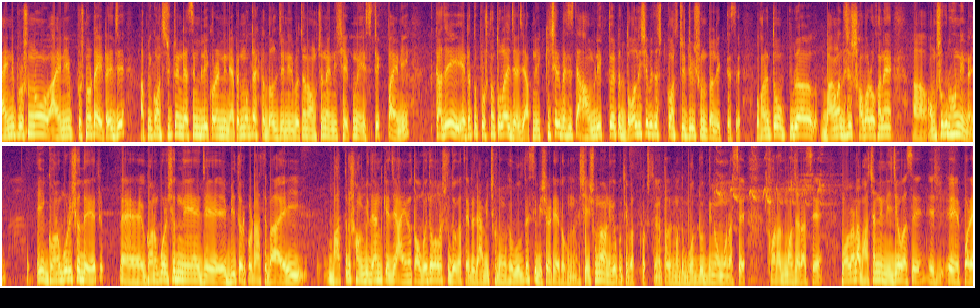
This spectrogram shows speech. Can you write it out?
আইনি প্রশ্ন, আইনি প্রশ্নটা এটাই যে, আপনি কনস্টিটিউয়েন্ট অ্যাসেম্বলি করেননি, ন্যাপের মধ্যে একটা দল যে নির্বাচনে অংশ নেয়নি, সে কোনো স্টেক পায়নি। কাজেই এটা তো প্রশ্ন তোলাই যায় যে আপনি কিসের বেসিসে আওয়ামী লীগ তো এটা দল হিসেবে জাস্ট কনস্টিটিউশনটা লিখতেছে। ওখানে তো পুরো বাংলাদেশের সবার ওখানে অংশগ্রহণই নাই। এই গণপরিষদের গণপরিষদ নিয়ে যে বিতর্কটা আছে বা এই বাহাত্তর সংবিধানকে যে আইনত অবৈধ বলার সুযোগ আছে, এটা যে আমি ছোট মুখে বলতেছি, বিষয়টা এরকম না। সেই সময় অনেকে প্রতিবাদ করছিলেন তাদের মধ্যে বদরুদ্দিন ওমর আছে, ফরাদ মজার আছে, মৌলানা ভাসানি নিজেও আছে এরপরে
